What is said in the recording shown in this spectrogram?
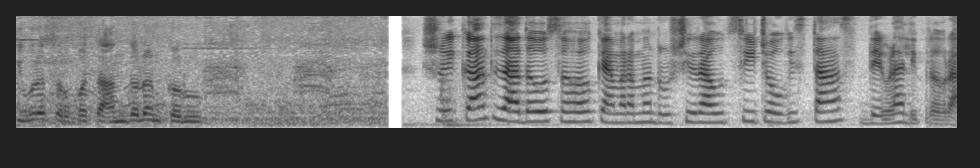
तीव्र स्वरूपाचं आंदोलन करू. श्रीकांत जाधव सह कॅमेरामन ऋषी राऊत सी चोवीस तास देवळाली प्रवरा.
